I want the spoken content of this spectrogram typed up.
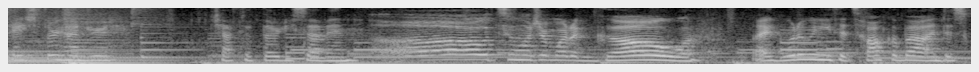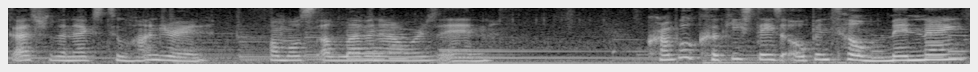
Page 300, chapter 37. Oh, 200 more to go. Like, what do we need to talk about and discuss for the next 200? Almost 11 hours in. Crumbl Cookie stays open till midnight?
